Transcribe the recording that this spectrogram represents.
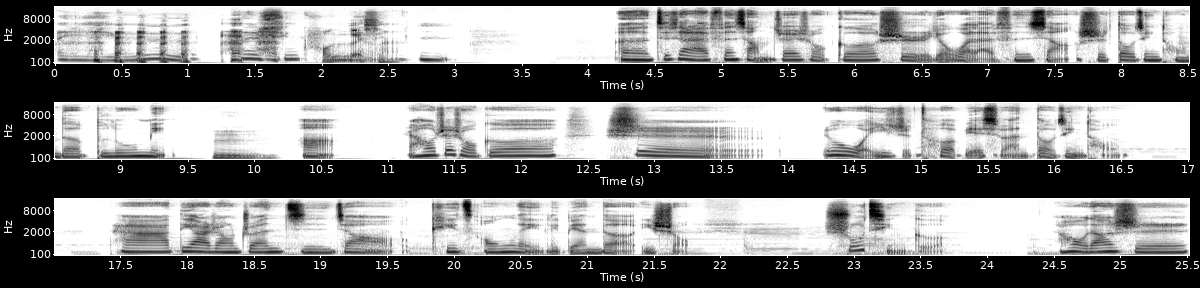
哎呦，那辛苦你好恶心了。嗯嗯、接下来分享的这首歌是由我来分享，是窦靖童的《Blooming》。嗯啊，然后这首歌是因为我一直特别喜欢窦靖童，他第二张专辑叫《Kids Only》里边的一首抒情歌，然后我当时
